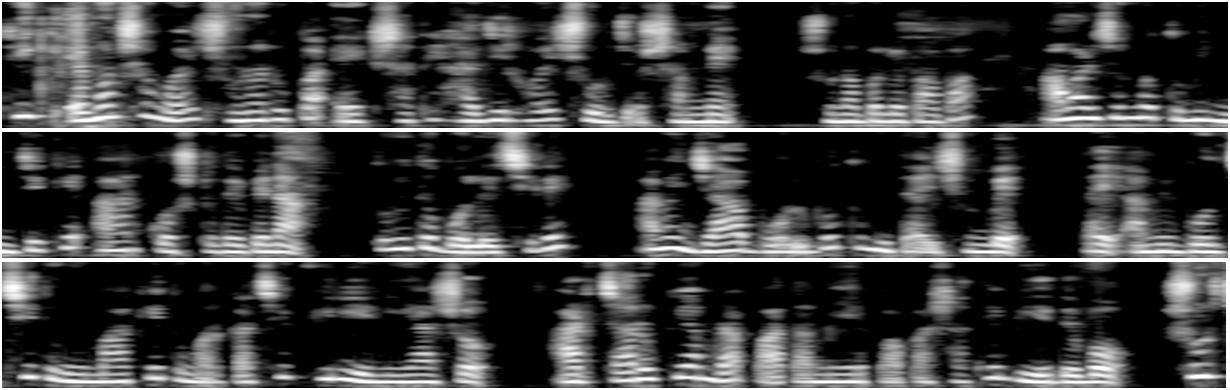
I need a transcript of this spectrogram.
ঠিক এমন সময় সোনা রূপা একসাথে হাজির হয় সূর্যর সামনে। সোনা বলে, বাবা, আমার জন্য তুমি নিজেকে আর কষ্ট দেবে না। তুমি তো বলেছিলে, আমি যা বলব তুমি তাই শুনবে। তাই আমি বলছি তুমি মাকে তোমার কাছে ফিরিয়ে নিয়ে আসো, আর চারুকে আমরা পাতা মেয়ের পাপার সাথে বিয়ে দেব। সূর্য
